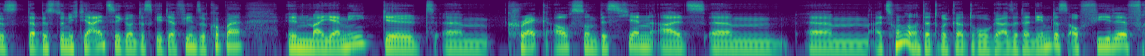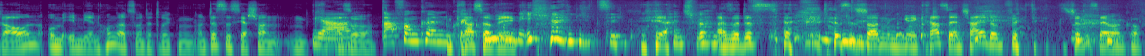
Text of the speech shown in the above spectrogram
das, da bist du nicht die Einzige und das geht ja vielen so. Guck mal, in Miami gilt ähm, Crack auch so ein bisschen als, ähm, ähm, als Hungerunterdrückerdroge. Also da nehmen das auch viele Frauen, um eben ihren Hunger zu unterdrücken. Und das ist ja schon ein, ja, also, davon können ein krasser Weg. Wie ich ein Lied singen. Ja, also das, das ist schon eine krasse Entscheidung für schon selber im Kopf,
